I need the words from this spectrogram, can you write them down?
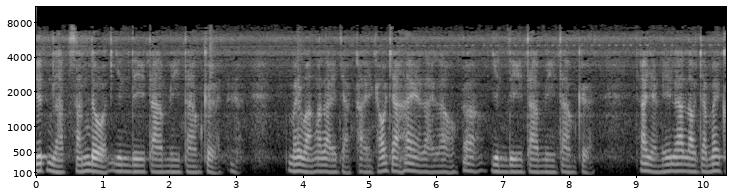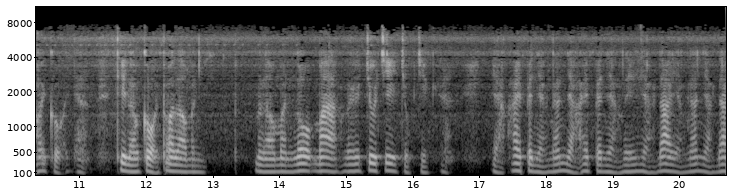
ยึดหลักสันโดษยินดีตามมีตามเกิด ไม่หวังอะไรจากใคร เขาจะให้อะไรเราก็ยินดีตามมีตามเกิด ถ้าอย่างนี้แล้วเราจะไม่ค่อยโกรธที่เราโกรธเพราะเรามันเรามันโลภมากหรือจู้จี้จุกจิก อยากให้เป็นอย่างนั้น อยากให้เป็นอย่างนี้ อยากได้อย่างนั้น อยากได้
